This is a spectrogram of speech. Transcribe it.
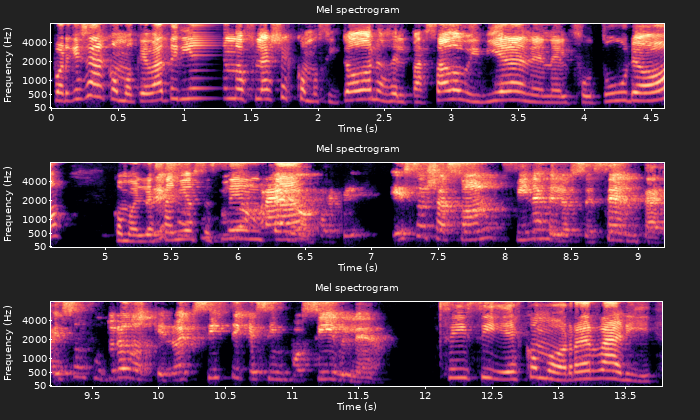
porque ella como que va teniendo flashes como si todos los del pasado vivieran en el futuro, como en los Pero es años futuro 60. raro, porque eso ya son fines de los 60. Es un futuro que no existe y que es imposible. Sí, sí, es como re rari.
